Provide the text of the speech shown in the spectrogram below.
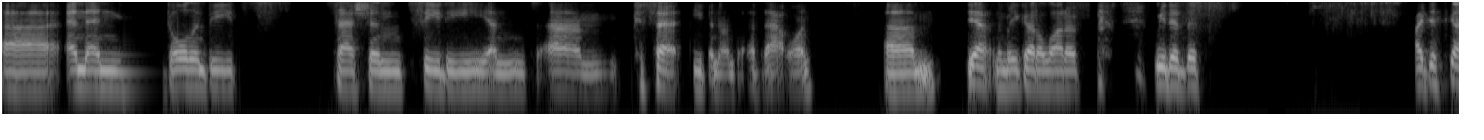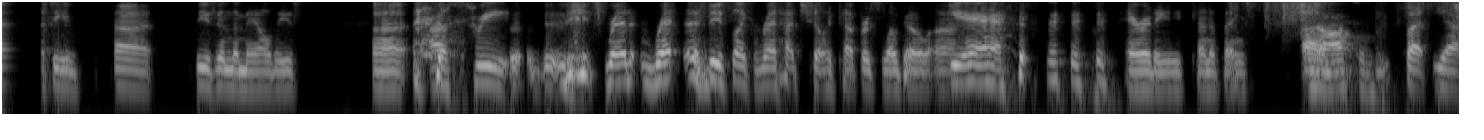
uh, and then Golden Beats session CD and um, cassette even on, of that one. Um, yeah, and we got a lot of. we did this. I just got these uh, these in the mail. These uh, oh, sweet. these red, red, these like Red Hot Chili Peppers logo. Uh, yeah. parody kind of things. Um, awesome. But yeah,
